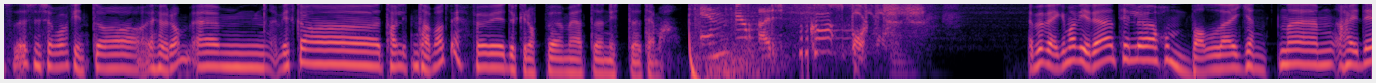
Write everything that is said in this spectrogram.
Så det syns jeg var fint å høre om. Vi skal ta en liten timeout, vi, før vi dukker opp med et nytt tema. NRK Sport. Jeg beveger meg videre til håndballjentene, Heidi.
